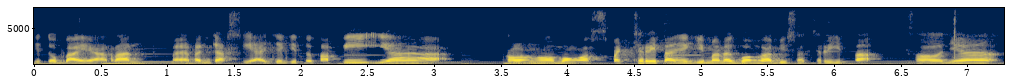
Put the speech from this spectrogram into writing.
Itu bayaran bayaran kasih aja gitu. Tapi ya kalau ngomong ospek ceritanya gimana gue nggak bisa cerita. Soalnya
